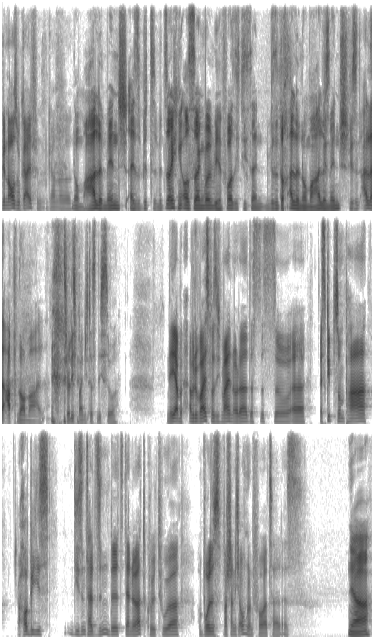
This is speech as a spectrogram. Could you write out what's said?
genauso geil finden kann. Also. Normale Mensch, also bitte, mit solchen Aussagen wollen wir hier vorsichtig sein. Wir sind doch alle normale Menschen. Wir sind alle abnormal. Natürlich meine ich das nicht so. Nee, aber, aber du weißt, was ich meine, oder? Das ist so, äh, es gibt so ein paar Hobbys, die sind halt Sinnbild der Nerdkultur, obwohl es wahrscheinlich auch nur ein Vorurteil ist. Ja.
